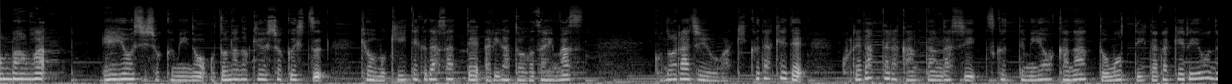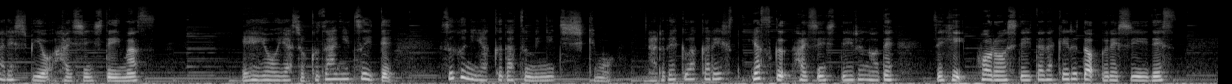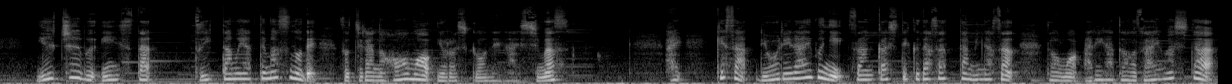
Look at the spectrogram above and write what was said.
こんばんは。栄養士食味の大人の給食室今日も聞いてくださってありがとうございます。このラジオは聞くだけでこれだったら簡単だし作ってみようかなと思っていただけるようなレシピを配信しています。栄養や食材についてすぐに役立つミニ知識もなるべく分かりやすく配信しているのでぜひフォローしていただけると嬉しいです。YouTube、インスタ、ツイッターもやってますのでそちらの方もよろしくお願いします。はい、今朝料理ライブに参加してくださった皆さんどうもありがとうございました。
